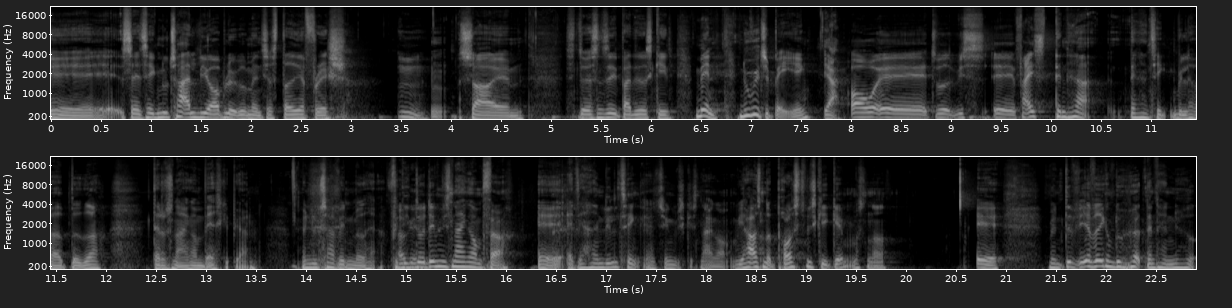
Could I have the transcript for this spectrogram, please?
Øh, så jeg tænkte, nu tager jeg det lige opløbet, mens jeg stadig er fresh. Mm. Så, øh, så det var sådan set bare det, der skete. Men nu er vi tilbage, ikke? Ja. Og øh, du ved, hvis, øh, faktisk den her, den her ting ville have været bedre, da du snakker om vaskebjørn. Men nu tager vi den med her. Fordi okay. Det var det, vi snakkede om før. Øh, at jeg havde en lille ting, jeg tænkte, vi skal snakke om. Vi har også noget post, vi skal igennem og sådan noget. Øh, men det, jeg ved ikke, om du har hørt den her nyhed.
